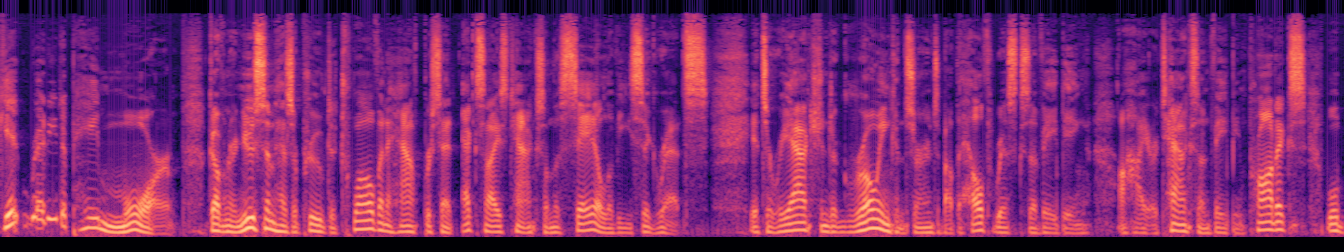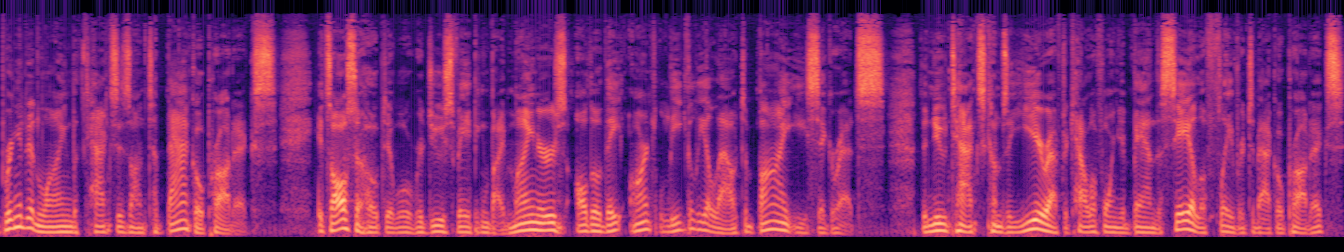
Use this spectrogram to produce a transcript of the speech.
get ready to pay more. Governor Newsom has approved a 12.5% excise tax on the sale of e cigarettes. It's a reaction to growing concerns about the health risks of vaping. A higher tax on vaping products will bring it in line with taxes on tobacco products. It's also hoped it will reduce vaping by minors, although they aren't legally allowed to buy e cigarettes. The new tax comes a year after California banned the sale of flavored tobacco products,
